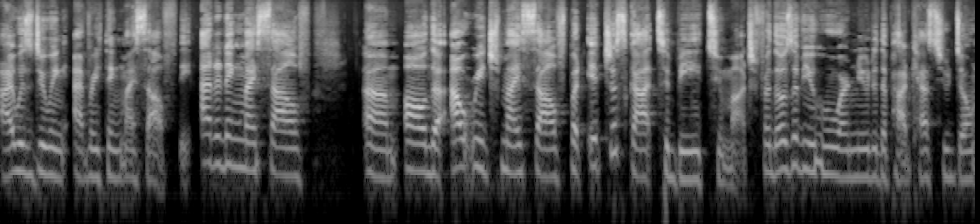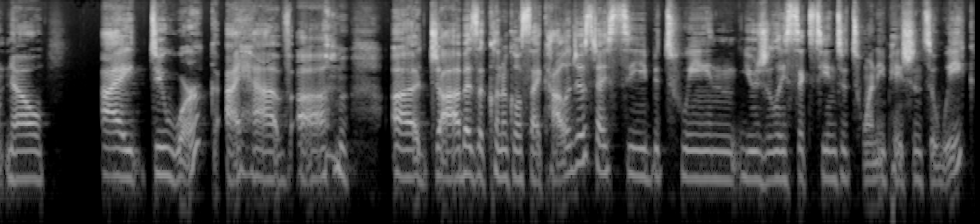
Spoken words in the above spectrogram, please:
I was doing everything myself, the editing myself, um, all the outreach myself, but it just got to be too much. For those of you who are new to the podcast who don't know, I do work. I have um, a job as a clinical psychologist. I see between usually 16 to 20 patients a week.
